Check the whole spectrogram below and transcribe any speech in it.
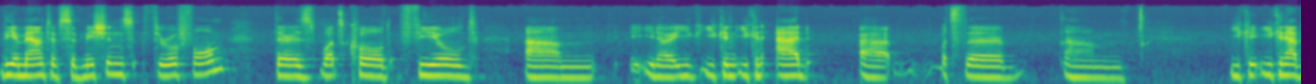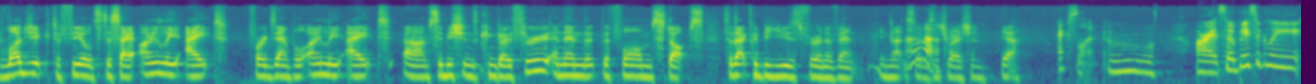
the amount of submissions through a form. There is what's called field, um, you know, you, you, can, you can add, uh, what's the, um, you, can, you can add logic to fields to say only eight for example, only eight um, submissions can go through and then the, the, form stops. So that could be used for an event in that sort of ah. situation. Yeah. Excellent. Ooh. All right. So basically,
